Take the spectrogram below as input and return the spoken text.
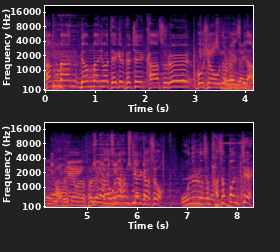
반반 면만이와 대결을 펼칠 가수를 모셔오도록 하겠습니다. 자, 오늘 함께할 가수 오늘로서 다섯 번째.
